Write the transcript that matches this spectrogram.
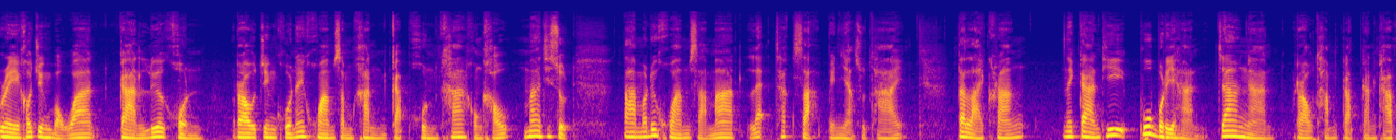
เรย์เขาจึงบอกว่าการเลือกคน เราจึงควรให้ความสำคัญกับคุณค่าของเขามากที่สุด ตามมาด้วยความสามารถและทักษะเป็นอย่างสุดท้าย แต่หลายครั้งในการที่ผู้บริหารจ้างงานเราทำกลับกันครับ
